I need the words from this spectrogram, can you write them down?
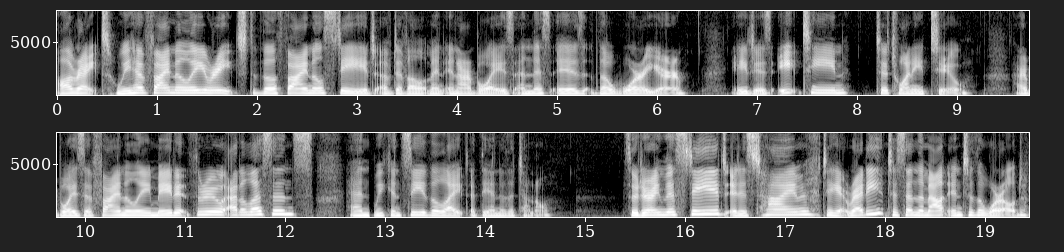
All right, we have finally reached the final stage of development in our boys, and this is the warrior, ages 18 to 22. Our boys have finally made it through adolescence, and we can see the light at the end of the tunnel. So during this stage, it is time to get ready to send them out into the world.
